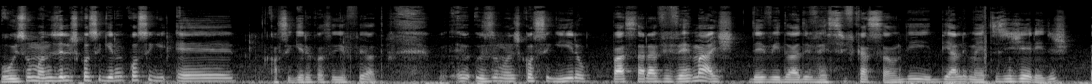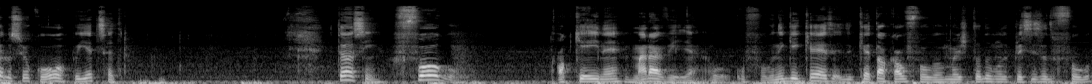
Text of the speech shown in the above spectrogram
os humanos eles conseguiram conseguir é, conseguiram conseguir ótimo. Os humanos conseguiram passar a viver mais devido à diversificação de, de alimentos ingeridos pelo seu corpo e etc. Então assim, fogo, ok, né? Maravilha. O, o fogo, ninguém quer quer tocar o fogo, mas todo mundo precisa do fogo.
